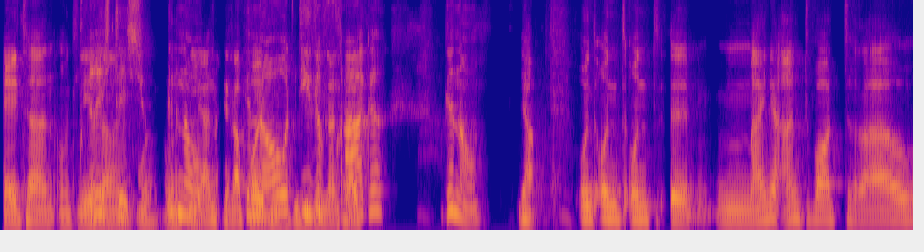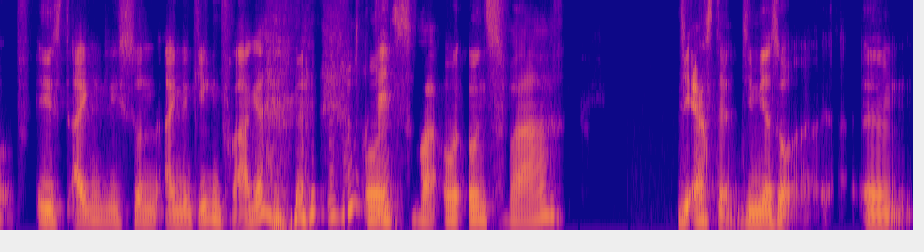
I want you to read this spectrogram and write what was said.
Eltern und Lehrern Richtig, und, und genau. Lerntherapeuten Genau die diese genannt hast, Frage. Genau. ja, und, und, und äh, meine Antwort darauf ist eigentlich schon eine Gegenfrage. Mhm, okay. Und, zwar, und, und zwar die erste, die mir so ähm,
